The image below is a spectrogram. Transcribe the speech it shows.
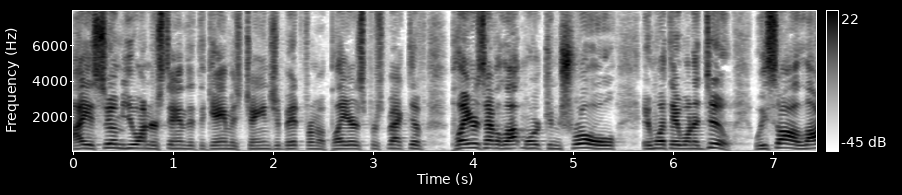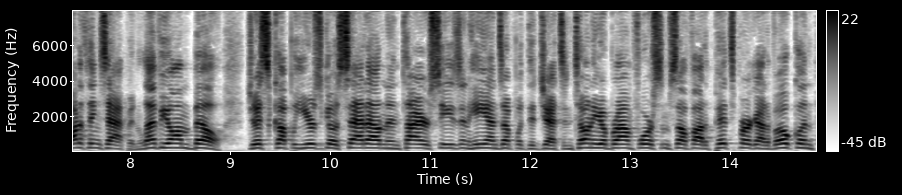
I assume you understand that the game has changed a bit from a player's perspective. Players have a lot more control in what they want to do. We saw a lot of things happen. Le'Veon Bell, just a couple years ago, sat out an entire season. He ends up with the Jets. Antonio Brown forced himself out of Pittsburgh, out of Oakland,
